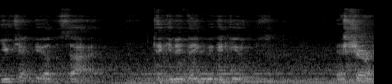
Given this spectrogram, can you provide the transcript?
You check the other side. Take anything we could use. Yeah, sure.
